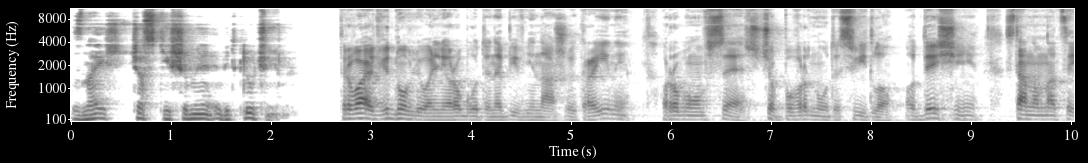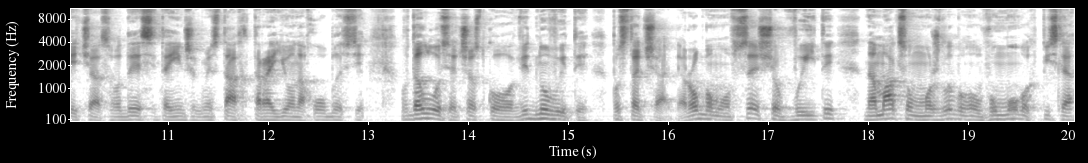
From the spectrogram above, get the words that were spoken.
з найчастішими відключеннями. Тривають відновлювальні роботи на півдні нашої країни. Робимо все, щоб повернути світло Одещині. Станом на цей час в Одесі та інших містах та районах області вдалося частково відновити постачання. Робимо все, щоб вийти на максимум можливого в умовах після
